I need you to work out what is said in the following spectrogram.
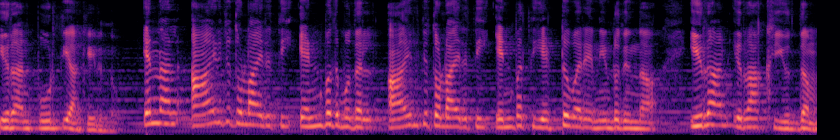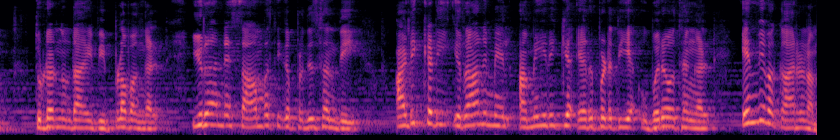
ഇറാൻ പൂർത്തിയാക്കിയിരുന്നു. എന്നാൽ ആയിരത്തി തൊള്ളായിരത്തി എൺപത് മുതൽ ആയിരത്തി തൊള്ളായിരത്തി എൺപത്തി എട്ട് വരെ നീണ്ടുനിന്ന ഇറാൻ ഇറാഖ് യുദ്ധം തുടർന്നുണ്ടായ വിപ്ലവങ്ങൾ ഇറാന്റെ സാമ്പത്തിക പ്രതിസന്ധി അടിക്കടി ഇറാനുമേൽ അമേരിക്ക ഏർപ്പെടുത്തിയ ഉപരോധങ്ങൾ എന്നിവ കാരണം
